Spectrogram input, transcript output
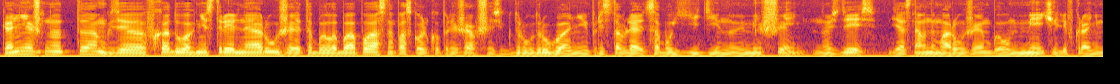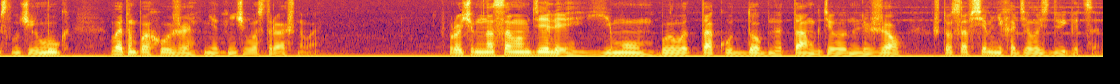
Конечно, там, где в ходу огнестрельное оружие, это было бы опасно, поскольку, прижавшись к друг другу, они представляют собой единую мишень. Но здесь, где основным оружием был меч или, в крайнем случае, лук, в этом, похоже, нет ничего страшного. Впрочем, на самом деле, ему было так удобно там, где он лежал, что совсем не хотелось двигаться.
